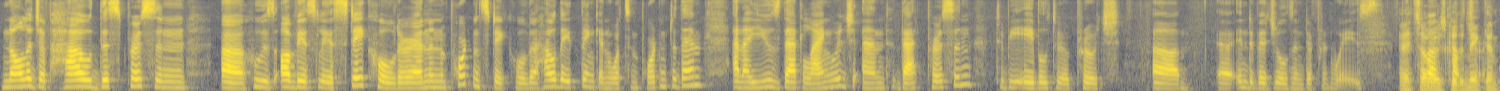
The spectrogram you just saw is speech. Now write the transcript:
knowledge of how this person, uh, who is obviously a stakeholder and an important stakeholder, how they think and what's important to them, and I use that language and that person to be able to approach um, uh, individuals in different ways. And it's, about always good to make them,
